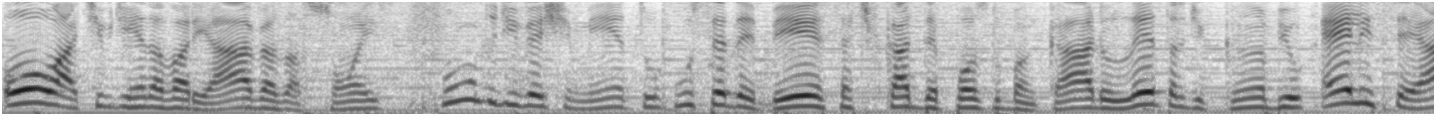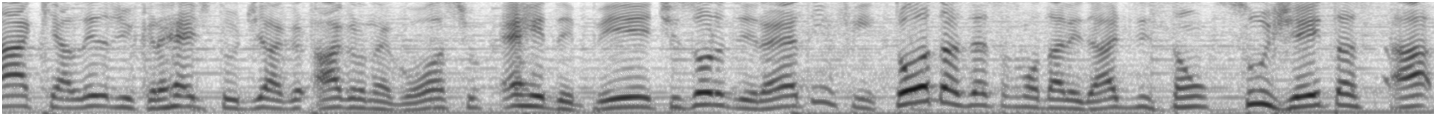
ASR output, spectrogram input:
ou ativo de renda variável, as ações, fundo de investimento, o CDB, certificado de depósito bancário, letra de câmbio, LCA, que é a letra de crédito de agronegócio, RDB, tesouro direto, enfim, todas essas modalidades estão sujeitas a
